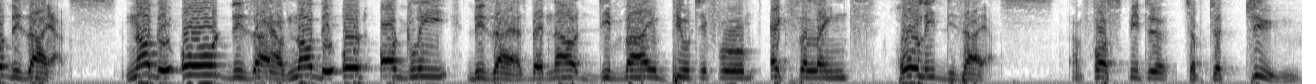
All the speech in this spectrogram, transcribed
old desires. Not the old desires, not the old ugly desires, but now divine, beautiful, excellent, holy desires. And First Peter chapter 2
